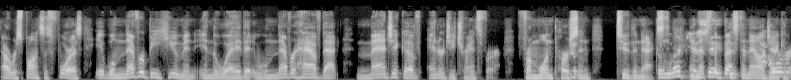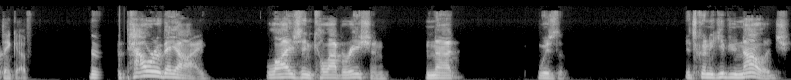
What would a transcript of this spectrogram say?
our responses for us, it will never be human in the way that it will never have that magic of energy transfer from one person to the next. So and that's the best the analogy I can think of. The, the power of AI lies in collaboration, not wisdom. It's going to give you knowledge,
